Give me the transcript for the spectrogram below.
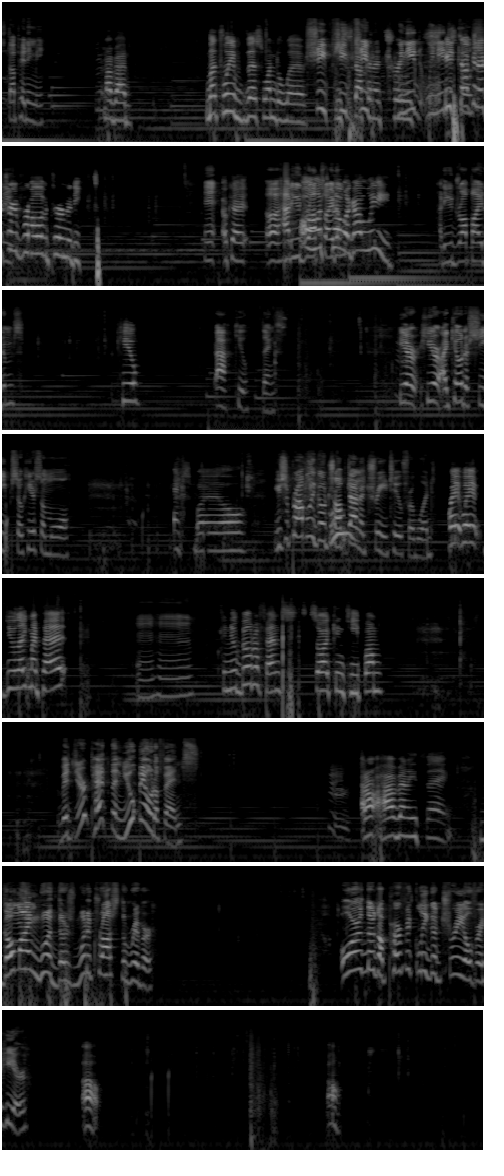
Stop hitting me. My bad. Let's leave this one to live. Sheep, He's sheep, stuck sheep. in a tree. We need, we need He's to kill stuck in a sheep. tree for all of eternity. Eh, Okay. Uh, how do you Oh, drop let's items? go. I got a lead. How do you drop items? Q. Ah, Q. Thanks. Here, here. I killed a sheep, so here's some wool. Thanks, Well, You should probably go chop Ooh. down a tree too for wood. Wait, wait. Do you like my pet? Mm-hmm. Can you build a fence so I can keep them? If it's your pet, then you build a fence. I don't have anything. Go mine wood. There's wood across the river. Or there's a perfectly good tree over here. Oh. Oh.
